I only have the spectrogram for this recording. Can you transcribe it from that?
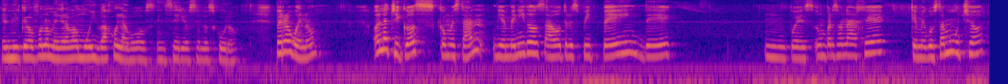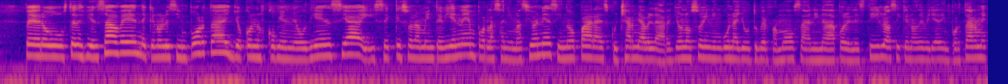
el micrófono me graba muy bajo la voz, en serio, se los juro. Pero bueno, Hola chicos, ¿cómo están? Bienvenidos a otro speed paint de mm, pues un personaje que me gusta mucho, pero ustedes bien saben de que no les importa, yo conozco bien mi audiencia y sé que solamente vienen por las animaciones y no para escucharme hablar. Yo no soy ninguna youtuber famosa ni nada por el estilo, así que no debería de importarme.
